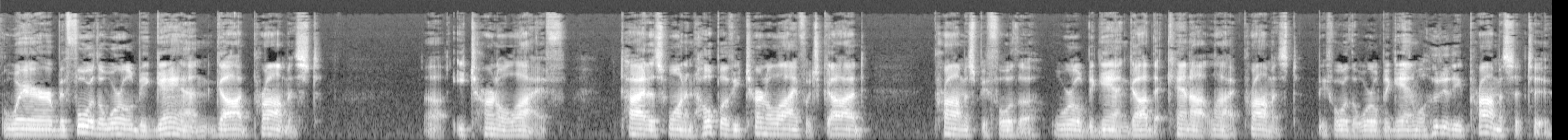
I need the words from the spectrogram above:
where before the world began, God promised uh, eternal life. Titus 1 in hope of eternal life, which God promised before the world began. God that cannot lie promised before the world began. Well, who did he promise it to?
